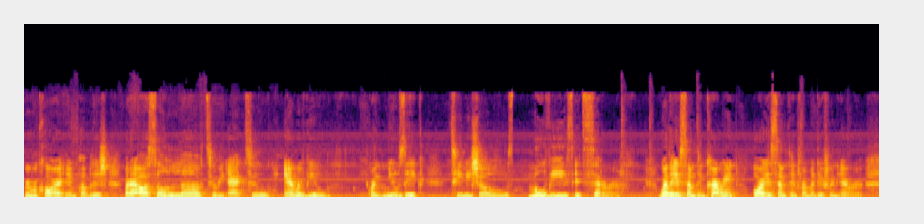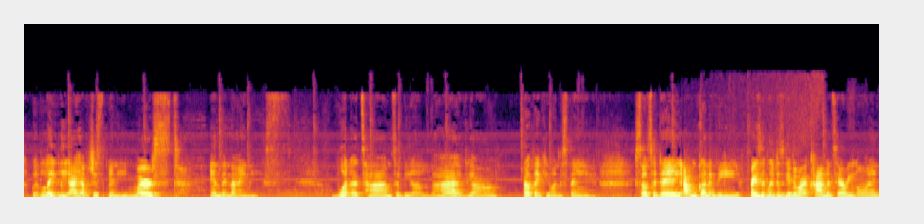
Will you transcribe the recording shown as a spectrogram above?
re-record and publish. But I also love to react to and review great music, TV shows, movies, etc. Whether it's something current or it's something from a different era. But lately I have just been immersed in the 90s. What a time to be alive, y'all. I don't think you understand. So today I'm going to be basically just giving my commentary on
